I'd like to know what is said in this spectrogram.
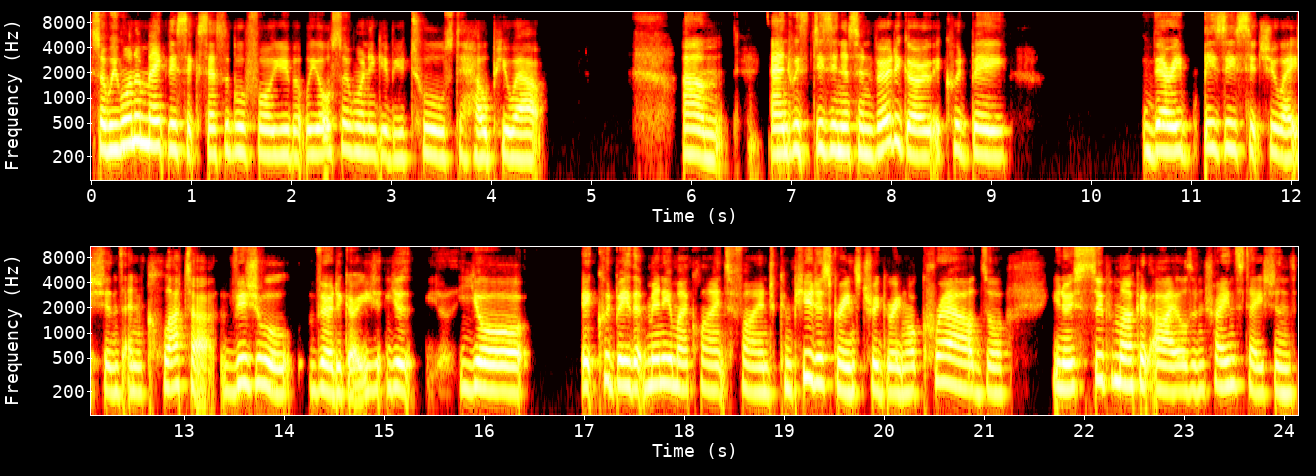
So we want to make this accessible for you, but we also want to give you tools to help you out. Um, and with dizziness and vertigo, it could be very busy situations and clutter, visual vertigo. You, you, it could be that many of my clients find computer screens triggering or crowds or, you know, supermarket aisles and train stations.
